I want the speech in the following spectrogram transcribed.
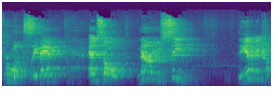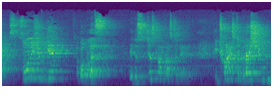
through us. Amen. And so now you see the enemy comes. As soon as you get a blessing, and it's just like us today. He tries to bless you,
